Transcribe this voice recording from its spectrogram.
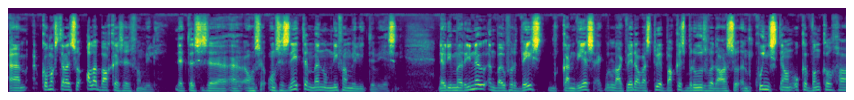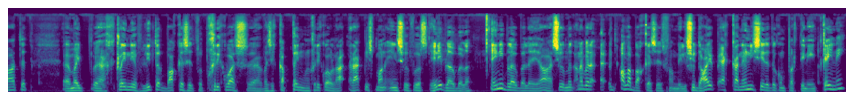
Ehm um, kom ek stel dit so alle Bakkes is familie dit is uh, uh, ons ons is net te min om nie familie te wees nie. Nou die Marino in Beaufort West kan wees, ek bedoel ek weet daar was twee bakkersbroers wat daar so in Queenstown ook 'n winkel gehad het. Uh, my uh, klein neef Luther Bakkes het vir Griek was uh, was hy kaptein van Griekwa rugby span ensovoorts. En die Bloubulle. En die Bloubulle ja, so met ander woorde alle Bakkes is familie. So daai ek kan nou nie sê dat ek hom pertinent ken nie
